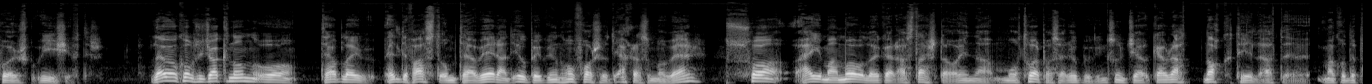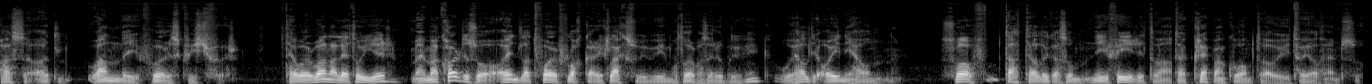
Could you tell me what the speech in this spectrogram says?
førsk vidskifter. Løven kom til jøknen, og det ble heldig fast om det en utbygging, hun fortsatte akkurat som hun var, så hei man måløkker av og øyne motorpassar uppbygging som gav rett nok til at man kunne passa alt vanlig føres kviskfør. Det var vanlige tøyer, men man kallte så øyndla tvær flokkar i Klaksvig vi motorpassar oppbygging, og jeg halde øyne i havnen. Så datt jeg lykka som 9-4 da, da kreppan kom ta i 2,5, så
